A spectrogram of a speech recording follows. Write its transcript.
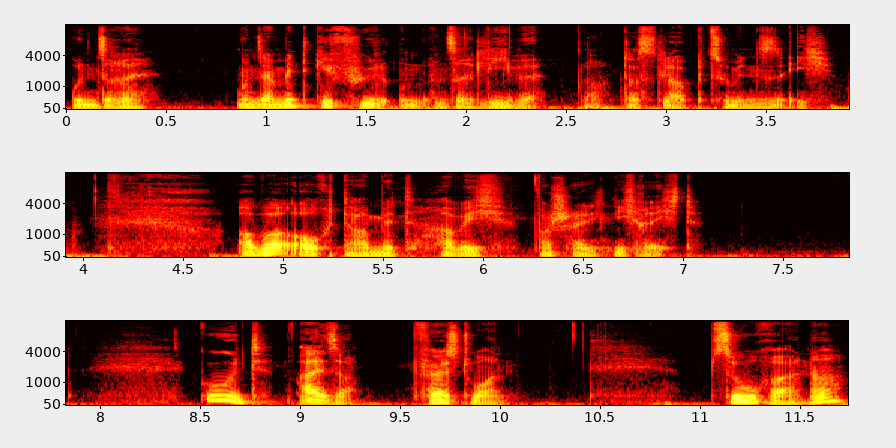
unsere, unser Mitgefühl und unsere Liebe. Das glaube zumindest ich. Aber auch damit habe ich wahrscheinlich nicht recht. Gut, also, first one. Psora, ne?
